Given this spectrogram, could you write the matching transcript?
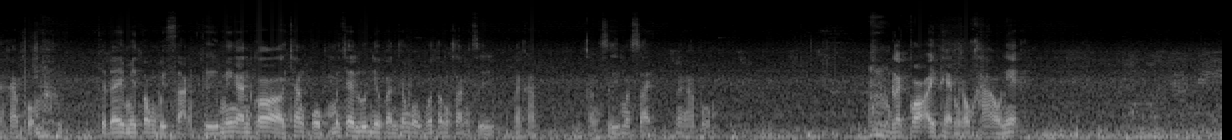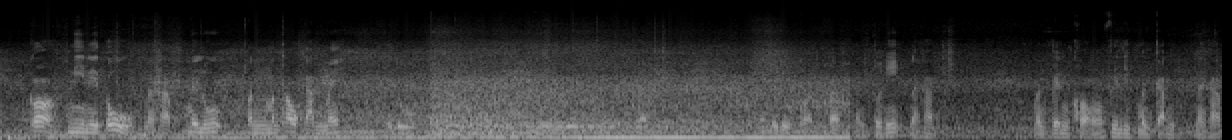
นะครับ ผมจะได้ไม่ต้องไปสั่งซื้อไม่งั้นก็ช่างกบไม่ใช่รุ่นเดียวกันช่างกบก็ต้องสั่งซื้อนะครับ สั่งซื้อมาใส่นะครับผม แล้วก็ไอแผ่นขาวๆเนี่ย ก็มีในตู้นะครับ ไม่รู้มันมันเท่ากันไหมไปดู ไปดูก่อนแป๊บแผ่นตัวนี้นะครับ มันเป็นของฟิลิปเหมือนกันนะครับ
